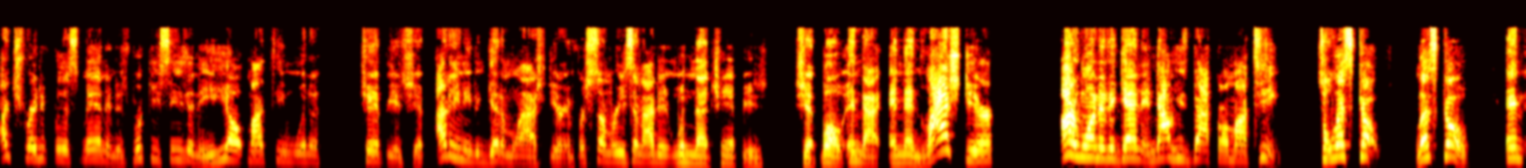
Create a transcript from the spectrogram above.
I traded for this man in his rookie season, and he helped my team win a championship. I didn't even get him last year, and for some reason, I didn't win that championship. Well, in that, and then last year, I won it again, and now he's back on my team. So let's go. Let's go. And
